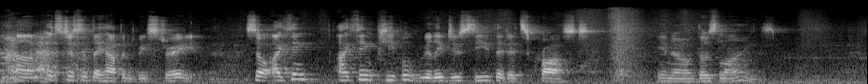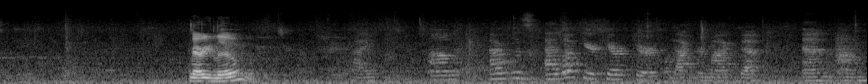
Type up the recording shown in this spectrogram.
Um, it's just that they happen to be straight. So I think, I think people really do see that it's crossed, you know, those lines. Mary Lou? Hi. Um, was, I loved your character, Dr. Magda, and um,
